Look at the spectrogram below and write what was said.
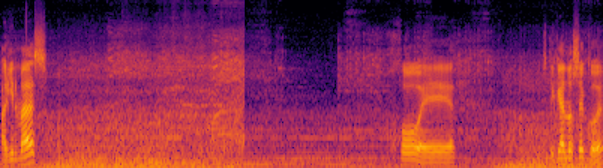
¿Alguien más? Joder. Estoy quedando seco, ¿eh?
